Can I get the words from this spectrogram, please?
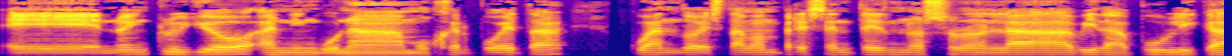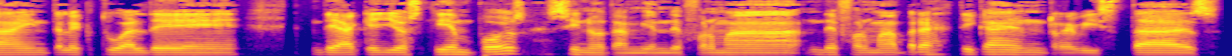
eh, no incluyó a ninguna mujer poeta, cuando estaban presentes no solo en la vida pública e intelectual de, de aquellos tiempos, sino también de forma, de forma práctica en revistas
